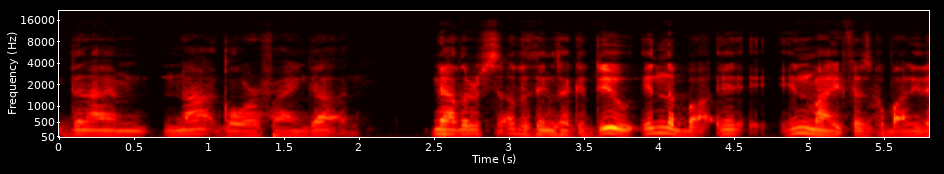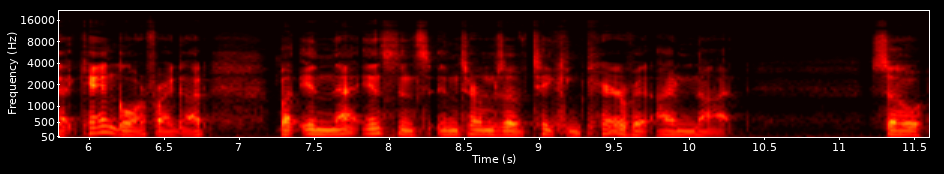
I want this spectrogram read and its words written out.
then I'm not glorifying God. Now, there's other things I could do in the in my physical body that can glorify God, but in that instance, in terms of taking care of it, I'm not. So,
